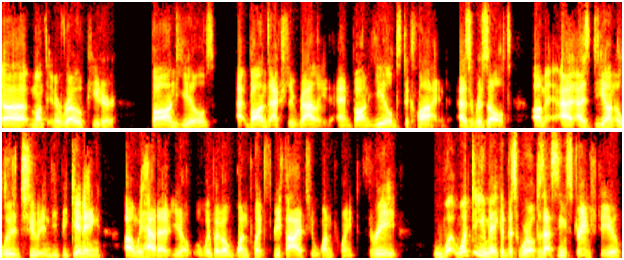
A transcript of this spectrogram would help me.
uh, month in a row, Peter, bond yields bonds actually rallied and bond yields declined as a result. Um, as Dion alluded to in the beginning, um, we had a you know we a 1.35 to 1.3. What what do you make of this world? Does that seem strange to you?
